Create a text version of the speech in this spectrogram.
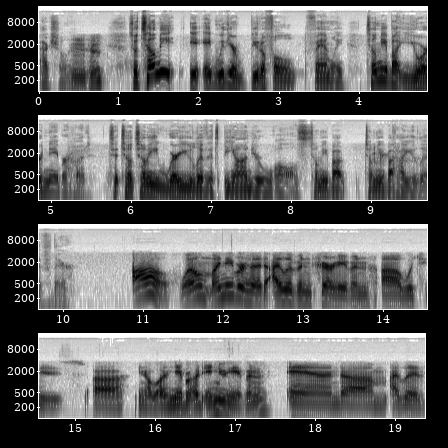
actually. Mm-hmm. So tell me, it, with your beautiful family, tell me about your neighborhood. To tell, tell me where you live that's beyond your walls. Tell me about tell me about how you live there. Oh well, my neighborhood. I live in Fairhaven, uh, which is uh, you know a neighborhood in New Haven, and um, I live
